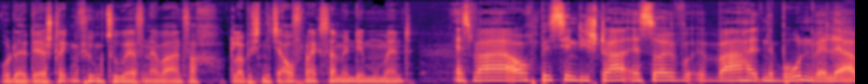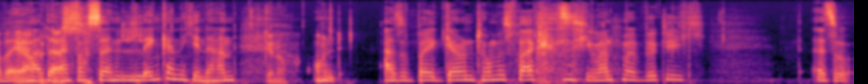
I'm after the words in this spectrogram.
oder der Streckenführung zuwerfen. Er war einfach, glaube ich, nicht aufmerksam in dem Moment. Es war auch ein bisschen die Straße, es soll, war halt eine Bodenwelle, aber ja, er hatte aber einfach seinen Lenker nicht in der Hand. Genau. Und also bei Garen Thomas fragt man sich manchmal wirklich, also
